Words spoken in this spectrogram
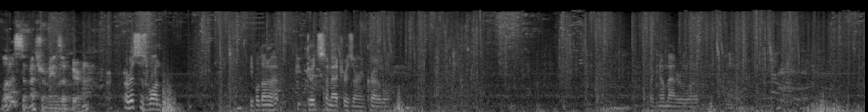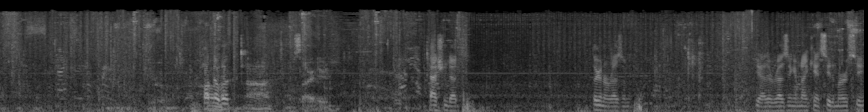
A lot of Symmetra mains up here, huh? Orisa's one. People don't know how good Symmetras are incredible. Like no matter what. Pop no hook. Uh, I'm sorry, dude. Passion dead. They're gonna res him. Yeah, they're resing him and I can't see the mercy.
